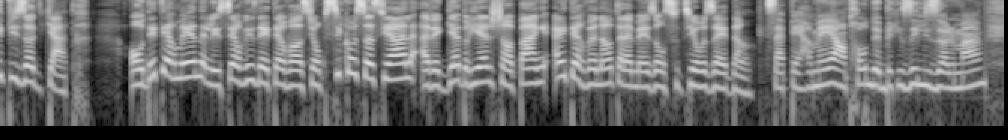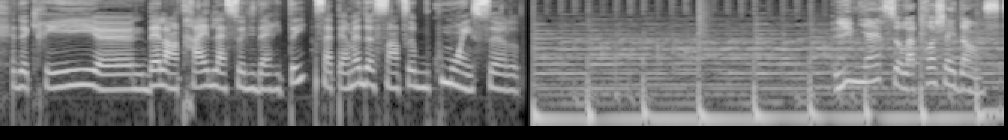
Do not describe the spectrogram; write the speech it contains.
Épisode 4. On détermine les services d'intervention psychosociale avec Gabrielle Champagne, intervenante à la Maison Soutien aux aidants. Ça permet, entre autres, de briser l'isolement, de créer euh, une belle entraide, la solidarité. Ça permet de se sentir beaucoup moins seul. Lumière sur la prochaine danse,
